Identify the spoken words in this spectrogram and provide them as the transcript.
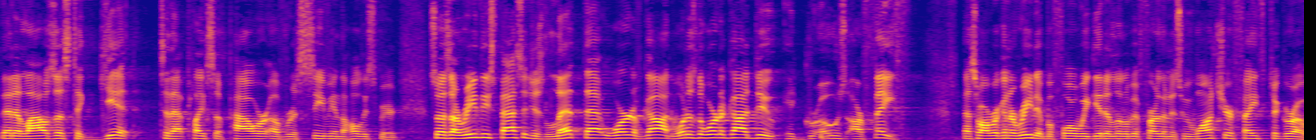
that allows us to get to that place of power of receiving the Holy Spirit. So as I read these passages, let that Word of God, what does the Word of God do? It grows our faith. That's why we're going to read it before we get a little bit further in this. We want your faith to grow.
